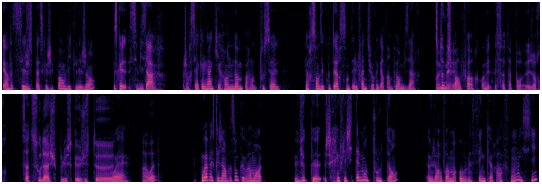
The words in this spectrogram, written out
Et en fait, c'est juste parce que j'ai pas envie que les gens. Parce que c'est bizarre. Genre, s'il y a quelqu'un qui est random, parle tout seul, genre sans écouteurs, sans téléphone, tu le regardes un peu en bizarre. Ouais, Surtout que je parle fort, quoi. mais ça t'appor genre, ça te soulage plus que juste, Ouais. ah ouais? Ouais, parce que j'ai l'impression que vraiment, vu que je réfléchis tellement tout le temps, genre vraiment overthinker à fond ici,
